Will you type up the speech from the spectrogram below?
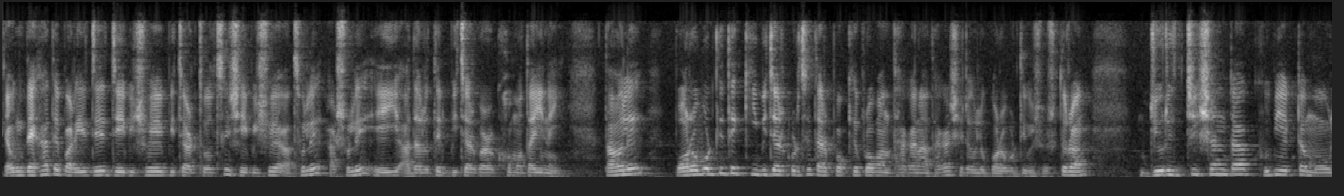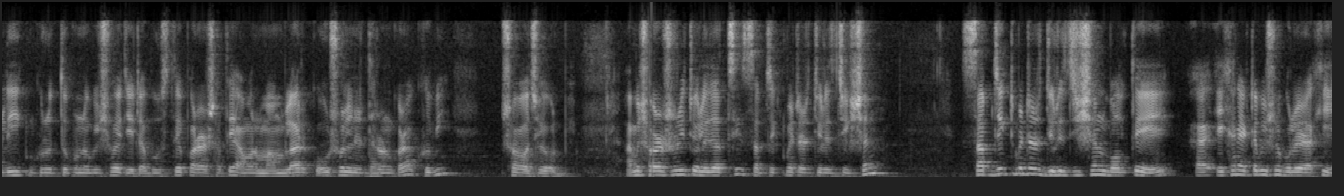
এবং দেখাতে পারি যে যে বিষয়ে বিচার চলছে, সেই বিষয়ে আসলে আসলে এই আদালতের বিচার করার ক্ষমতাই নেই। তাহলে পরবর্তীতে কি বিচার করছে, তার পক্ষে প্রমাণ থাকা, না থাকা, সেটা হলো পরবর্তী বিষয়। সুতরাং জুরিসডিকশনটা খুবই একটা মৌলিক, গুরুত্বপূর্ণ বিষয়, যেটা বুঝতে পারার সাথে আমার মামলার কৌশল নির্ধারণ করা খুবই সহজ হয়ে উঠবে। আমি সরাসরি চলে যাচ্ছি subject matter jurisdiction subject matter jurisdiction বলতে এখানে একটা বিষয় বলে রাখি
